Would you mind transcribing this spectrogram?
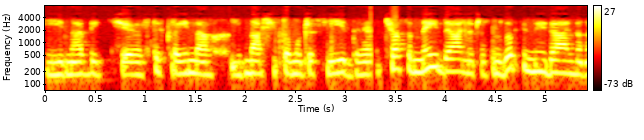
І навіть е, в тих країнах, і в нашій тому числі, де часом не ідеально, часом зовсім не ідеально,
